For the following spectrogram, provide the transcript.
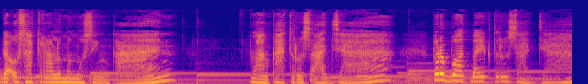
gak usah terlalu memusingkan. Langkah terus aja. Berbuat baik terus saja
